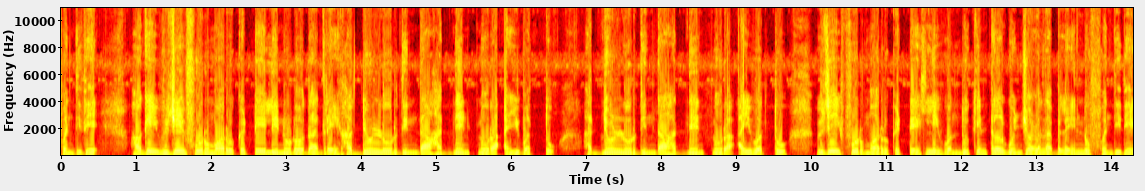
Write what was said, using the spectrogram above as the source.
ಹೊಂದಿದೆ. ಹಾಗೆ ವಿಜಯಪುರ ಮಾರುಕಟ್ಟೆಯಲ್ಲಿ ನೋಡೋದಾದರೆ ಹದಿನೇಳುನೂರದಿಂದ ಹದಿನೆಂಟುನೂರ ಐವತ್ತು. ಹದಿನೇಳುನೂರದಿಂದ ಹದಿನೆಂಟುನೂರ ಐವತ್ತು ವಿಜಯಪುರ ಮಾರುಕಟ್ಟೆಯಲ್ಲಿ ಒಂದು ಕ್ವಿಂಟಲ್ ಗೊಂಜಾಳದ ಬೆಲೆಯನ್ನು ಹೊಂದಿದೆ.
